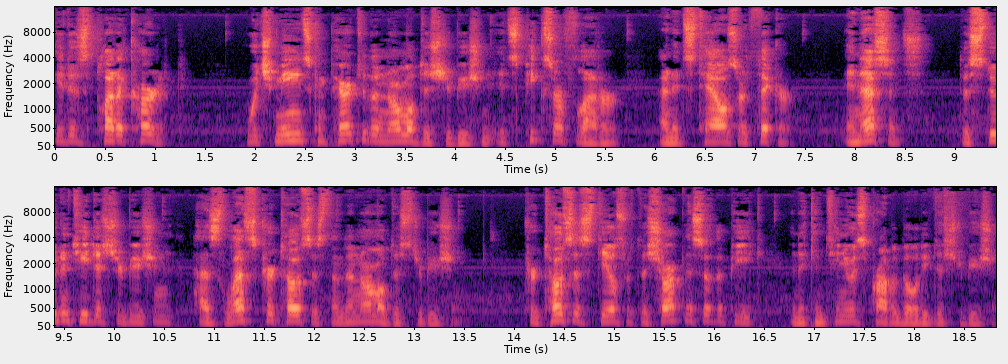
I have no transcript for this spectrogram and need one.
It is platykurtic, which means compared to the normal distribution, its peaks are flatter and its tails are thicker. In essence, the student t distribution has less kurtosis than the normal distribution. Kurtosis deals with the sharpness of the peak in a continuous probability distribution.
